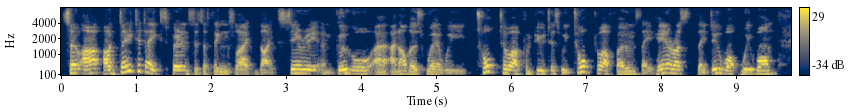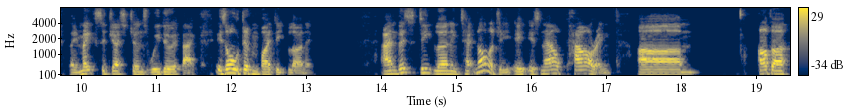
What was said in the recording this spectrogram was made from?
So our, our day-to-day experiences are things like like Siri and Google uh, and others where we talk to our computers, we talk to our phones, they hear us, they do what we want, they make suggestions, we do it back, is all driven by deep learning. And this deep learning technology is now powering um, other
